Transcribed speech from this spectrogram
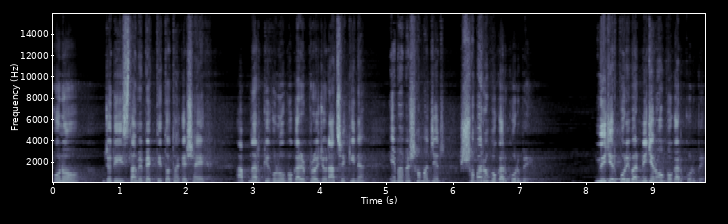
কোনো যদি ইসলামী ব্যক্তিত্ব থাকে শেখ আপনার কি কোনো উপকারের প্রয়োজন আছে কি না? এভাবে সমাজের সবার উপকার করবে। নিজের পরিবার নিজেরও উপকার করবে।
